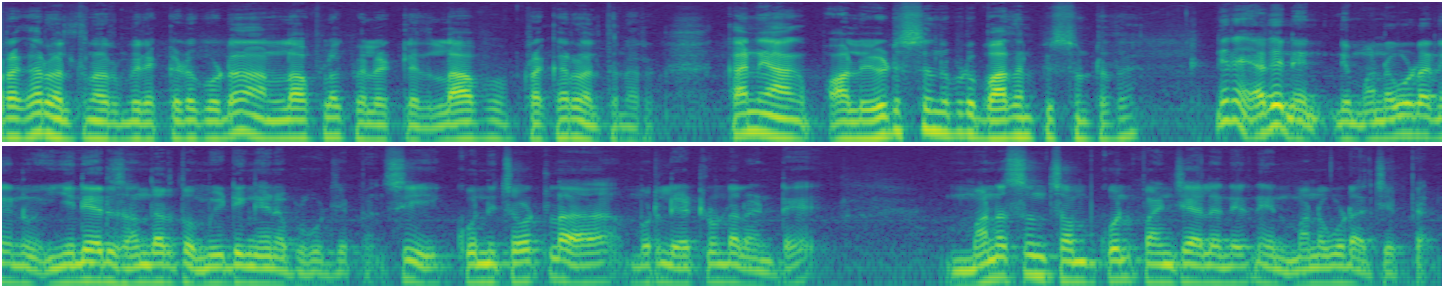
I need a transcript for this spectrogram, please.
ప్రకారం వెళ్తున్నారు. మీరు ఎక్కడ కూడా అన్లాఫ్లోకి వెళ్ళట్లేదు. లా ప్రకారం వెళ్తున్నారు. కానీ వాళ్ళు ఏడుస్తున్నప్పుడు బాధ అనిపిస్తుంటుందా? నేనే అదే నేను నేను మొన్న కూడా నేను ఇంజనీర్స్ అందరితో మీటింగ్ అయినప్పుడు కూడా చెప్పాను. సి కొన్ని చోట్ల మురళి ఎట్లుండాలంటే మనసును చంపుకొని పనిచేయాలనేది నేను మొన్న కూడా చెప్పాను.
